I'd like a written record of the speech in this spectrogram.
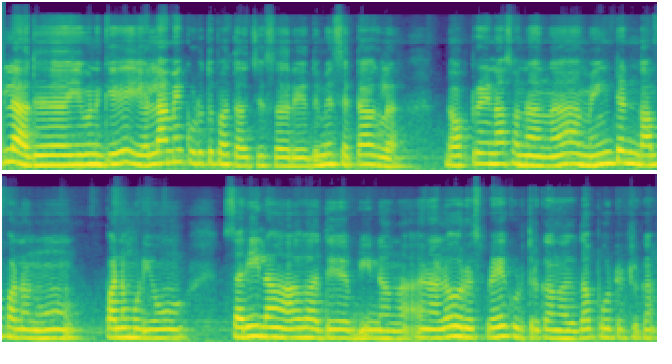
இல்லை அது இவனுக்கு எல்லாமே கொடுத்து பார்த்தாச்சு சார். எதுவுமே செட் ஆகலை. டாக்டர் என்ன சொன்னாங்க? மெயின்டைன் தான் பண்ணணும். பண்ண முடியும். சரிலாம் ஆகாது அப்படின்னாங்க. அதனால் ஒரு ஸ்ப்ரே கொடுத்துருக்காங்க. அதுதான் போட்டுட்ருக்கேன்.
